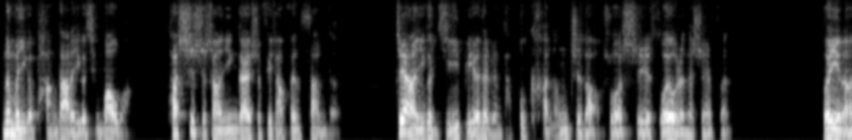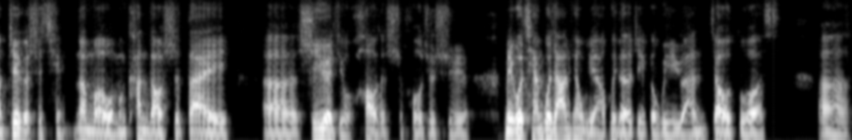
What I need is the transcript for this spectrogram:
那么一个庞大的一个情报网，它事实上应该是非常分散的，这样一个级别的人他不可能知道说是所有人的身份。所以呢，这个事情，那么我们看到是在呃十一月九号的时候，就是美国前国家安全委员会的这个委员叫做呃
